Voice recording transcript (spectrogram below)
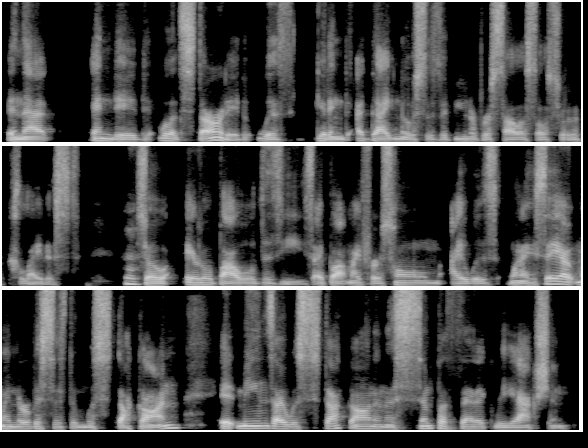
And that ended, well, it started with getting a diagnosis of universalis ulcerative colitis. Mm. So irritable bowel disease. I bought my first home. I was, when I say I, my nervous system was stuck on, it means I was stuck on in a sympathetic reaction.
